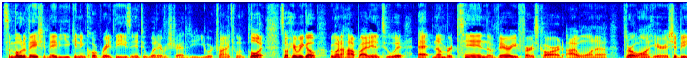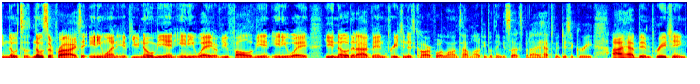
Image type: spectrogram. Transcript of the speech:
some motivation. Maybe you can incorporate these into whatever strategy you are trying to employ. So here we go. We're going to hop right into it at number 10, the very first card I want to throw on here. It should be no no surprise to anyone if you know me in any way or if you follow me in any way, you know that I've been preaching this card for a long time. A lot of people think it sucks, but I have to disagree. I have been preaching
